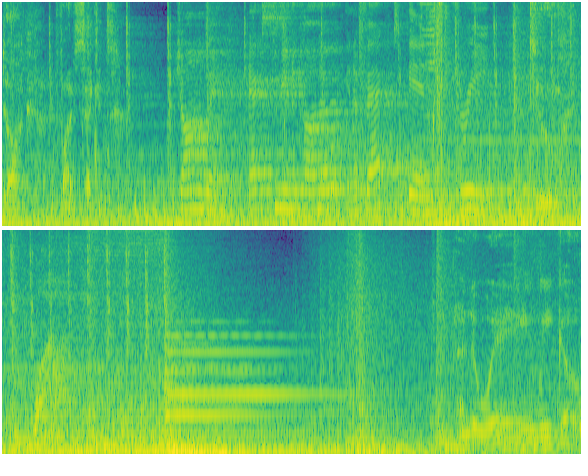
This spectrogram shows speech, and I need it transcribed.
Dark, five seconds. John Wick, excommunicado in effect in three, two, one. And away we go.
